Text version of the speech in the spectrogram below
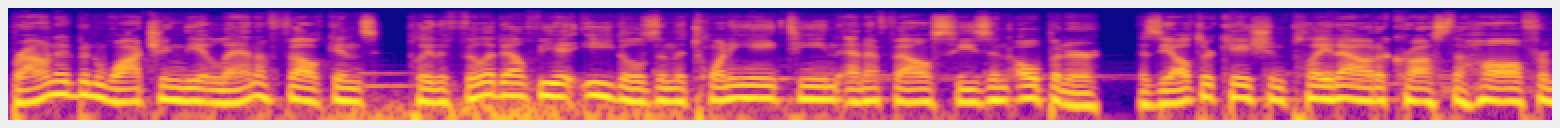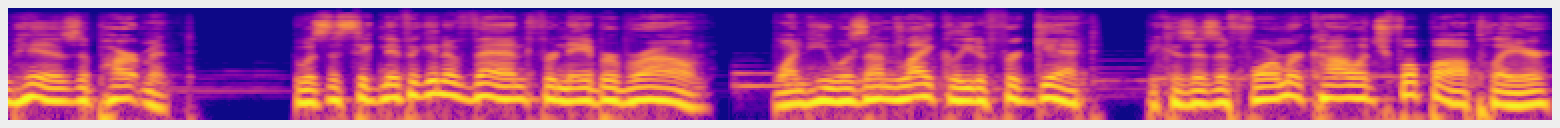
Brown had been watching the Atlanta Falcons play the Philadelphia Eagles in the 2018 NFL season opener as the altercation played out across the hall from his apartment. It was a significant event for neighbor Brown, one he was unlikely to forget because as a former college football player,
